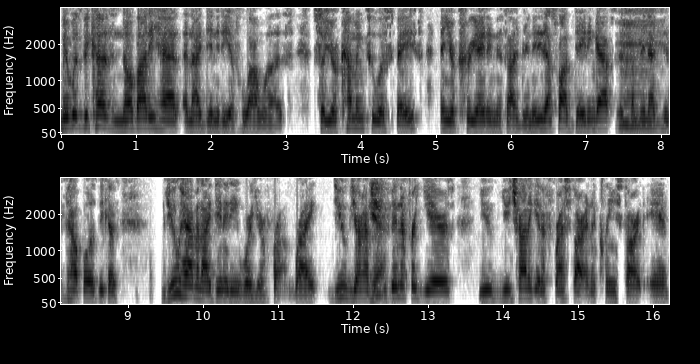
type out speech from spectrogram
It was because nobody had an identity of who I was. So you're coming to a space and you're creating this identity. That's why dating apps is something that Mm. helpful is because you have an identity where you're from, right? You you're have, Yeah. you've been there for years. You you try to get a fresh start and a clean start, and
